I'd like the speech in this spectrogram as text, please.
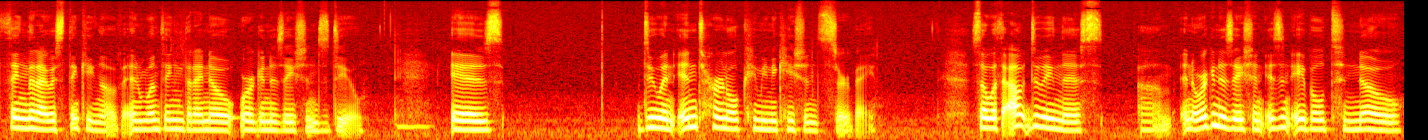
thing that I was thinking of, and one thing that I know organizations do, is do an internal communications survey. So without doing this, um, an organization isn't able to know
